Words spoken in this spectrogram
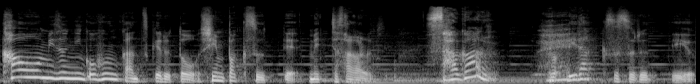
顔を水に5分間つけると心拍数ってめっちゃ下がるんですよ。下がる？リラックスするっていう。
